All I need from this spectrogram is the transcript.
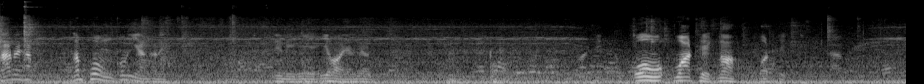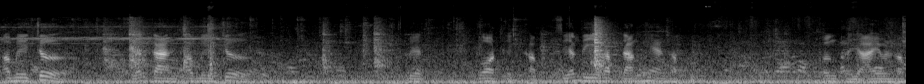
ถามหนะครับลำโพงก็มีอย่างครับนี่นี่นี่ยี่ห้อหยังเนี่ย โอ้วาเทคเนาะวาเทคอเมเจอร์เสียงกลางอเมเจอร์เรียกวาเทคครับ เสียงดีครับดังแห้งครับ เพิ่งขยายมันครับ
